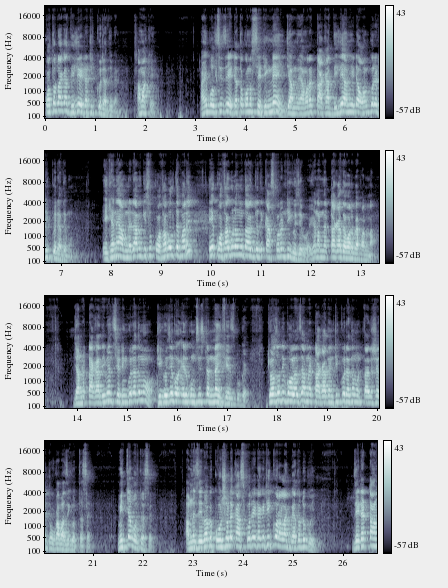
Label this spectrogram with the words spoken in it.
কত টাকা দিলে এটা ঠিক করে দিবেন? আমাকে। আমি বলছি যে, এটা তো কোনো সেটিং নেই যে, আপনি আমার টাকা দিলে আমি এটা অন করে ঠিক করে দেবো। এখানে আপনারা আমি কিছু কথা বলতে পারি এই কথাগুলো মোতাবেক যদি কাজ করেন ঠিক হয়ে যাব। এখানে আপনার টাকা দেওয়ার ব্যাপার না। যে আপনার টাকা দিবেন সেটিং করে দেবো, ঠিক হয়ে যাব, এরকম সিস্টেম নাই ফেসবুকে কেউ যদি বলে যে আপনার টাকা দেন, ঠিক করে দেবো, তাহলে সে ধোকাবাজি করতেছে। মিথ্যা বলতেছে। আপনি যেভাবে কৌশলে কাজ করে এটাকে ঠিক করা লাগবে এতটুকুই। যে এটা টান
